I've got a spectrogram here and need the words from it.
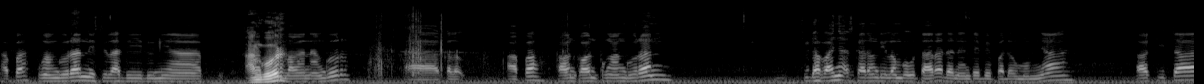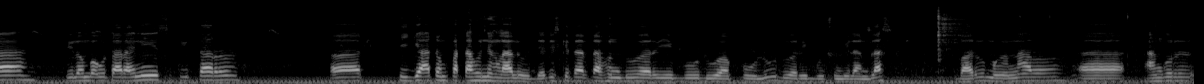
apa pengangguran istilah di dunia Anggur? pengembangan anggur Eh, kalau apa kawan-kawan pengangguran sudah banyak sekarang di Lombok Utara dan NTB pada umumnya Eh, kita di Lombok Utara ini sekitar eh, tiga atau empat tahun yang lalu jadi sekitar tahun 2020 2019 baru mengenal eh, anggur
